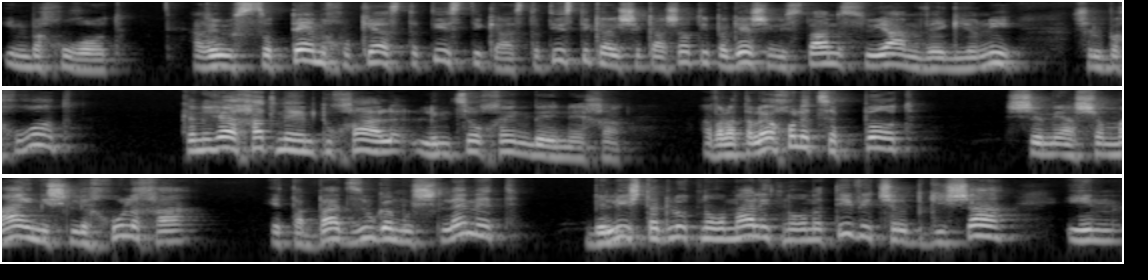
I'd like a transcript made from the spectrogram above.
עם בחורות, הרי הוא סוטה מחוקי הסטטיסטיקה, הסטטיסטיקה היא שכאשר תיפגש עם מספר מסוים והגיוני של בחורות, כנראה אחת מהן תוכל למצוא חן בעיניך, אבל אתה לא יכול לצפות שמהשמיים ישלחו לך את הבת זוג המושלמת בלי השתדלות נורמלית נורמטיבית של פגישה עם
